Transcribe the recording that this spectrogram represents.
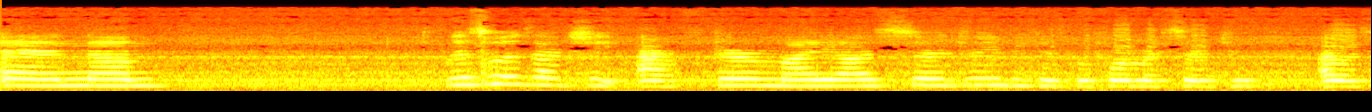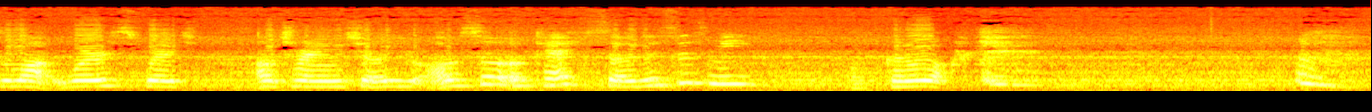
And um, this was actually after my uh, surgery because before my surgery I was a lot worse, which I'll try and show you also. Okay, so this is me. I'm gonna walk.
